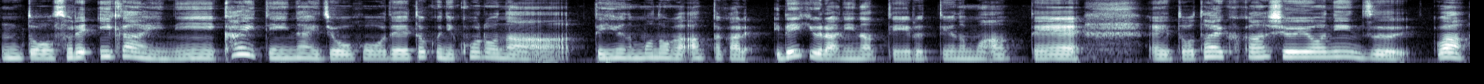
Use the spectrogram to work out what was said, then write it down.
うんと、それ以外に書いていない情報で特にコロナっていうものがあったからイレギュラーになっているっていうのもあって、えーと、体育館収容人数は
